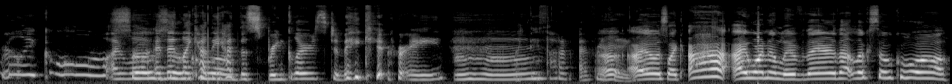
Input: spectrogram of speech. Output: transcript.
really cool. I so, love, and then like cool. how they had the sprinklers to make it rain. Mm-hmm. Like they thought of everything. Uh, I was like, ah, I want to live there. That looks so cool.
